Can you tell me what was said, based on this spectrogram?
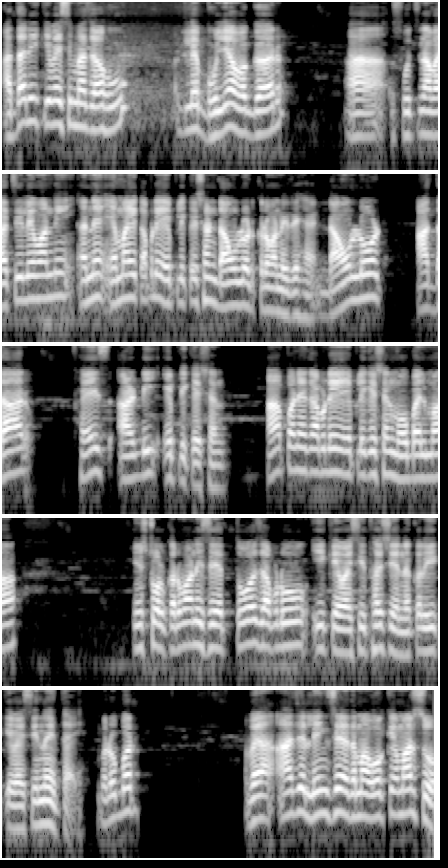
આધાર ઈ કેવાયસીમાં જાઉં એટલે ભૂલ્યા વગર આ સૂચના વાંચી લેવાની અને એમાં એક આપણે એપ્લિકેશન ડાઉનલોડ કરવાની રહે. Download Aadhaar face RD application આ પણ એક આપણે એપ્લિકેશન મોબાઈલમાં ઇન્સ્ટોલ કરવાની છે, તો જ આપણું ઈ કેવાયસી થશે, નકર ઈ કેવાયસી નહીં થાય. બરાબર? હવે આ જે લિંક છે તમે ઓકે મારશો?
